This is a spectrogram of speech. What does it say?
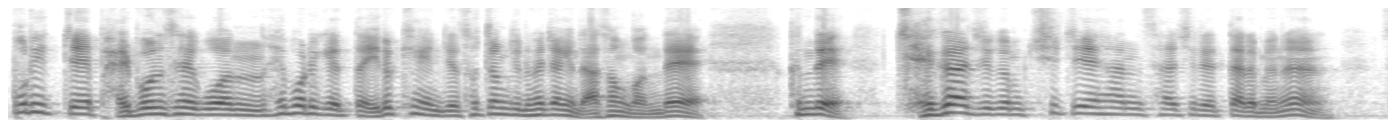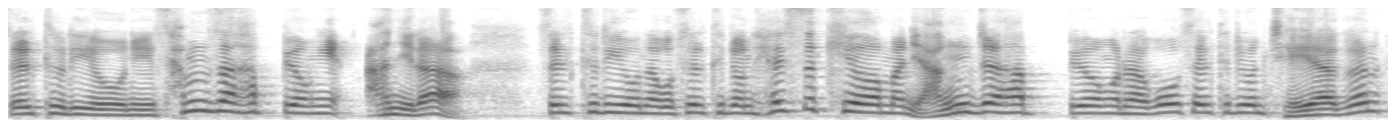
뿌리째 발본색원 해버리겠다 이렇게 이제 서정진 회장이 나선 건데 근데 제가 지금 취재한 사실에 따르면은 셀트리온이 3사 합병이 아니라 셀트리온하고 셀트리온 헬스케어만 양자 합병을 하고 셀트리온 제약은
